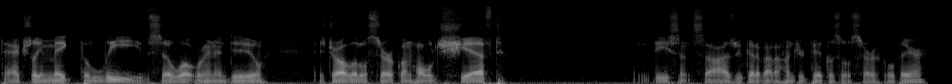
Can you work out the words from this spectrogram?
to actually make the leaves. So what we're gonna do is draw a little circle and hold shift. Decent size. We've got about a hundred pixel circle there.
